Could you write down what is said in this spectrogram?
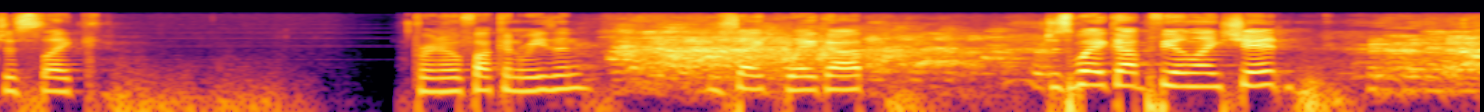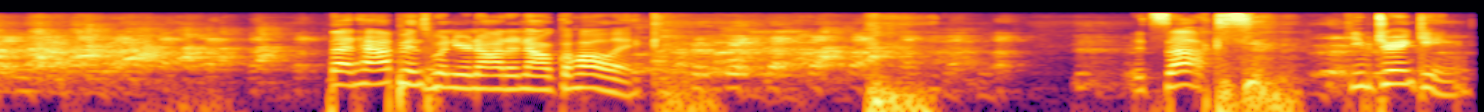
just like for no fucking reason? Just like wake up, just wake up feeling like shit. That happens when you're not an alcoholic. it sucks. Keep drinking.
